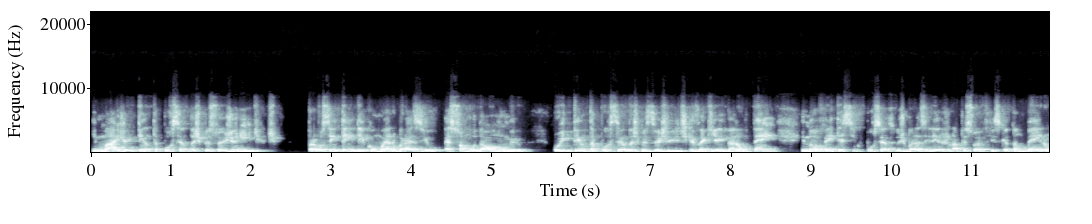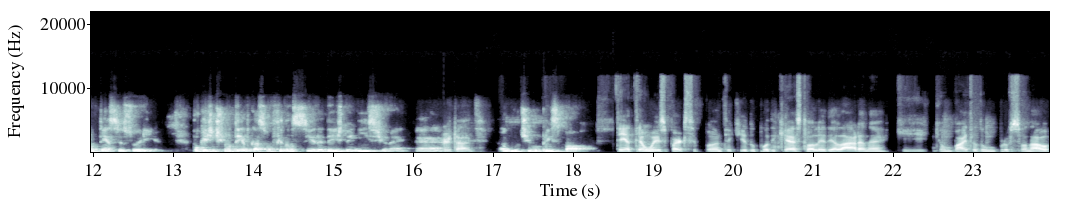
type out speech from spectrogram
e mais de 80% das pessoas jurídicas. Para você entender como é no Brasil, é só mudar o número. 80% das pessoas jurídicas aqui ainda não tem e 95% dos brasileiros na pessoa física também não tem assessoria. Porque a gente não tem educação financeira desde o início, né? É, Verdade. É um motivo principal. Tem até um ex-participante aqui do podcast, o Ale Delara, né? Que, que é um baita de um profissional.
